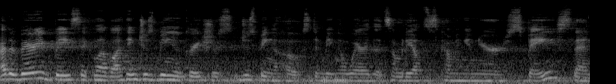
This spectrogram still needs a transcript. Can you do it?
at a very basic level, I think just being a gracious, just being a host and being aware that somebody else is coming in your space, that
